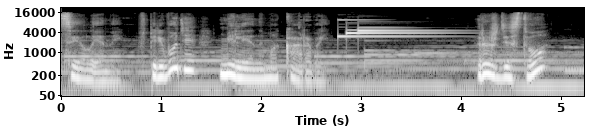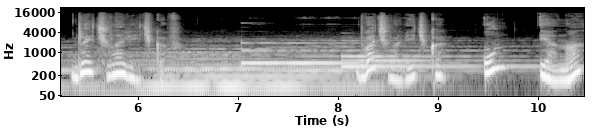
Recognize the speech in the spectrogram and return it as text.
Целены в переводе Милены Макаровой. Рождество для человечков. Два человечка, он и она,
